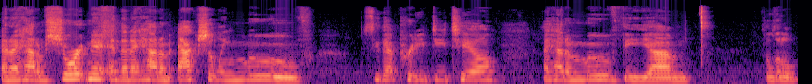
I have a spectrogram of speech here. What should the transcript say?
and I had him shorten it and then I had him actually move. See that pretty detail? I had him move the, um, the little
